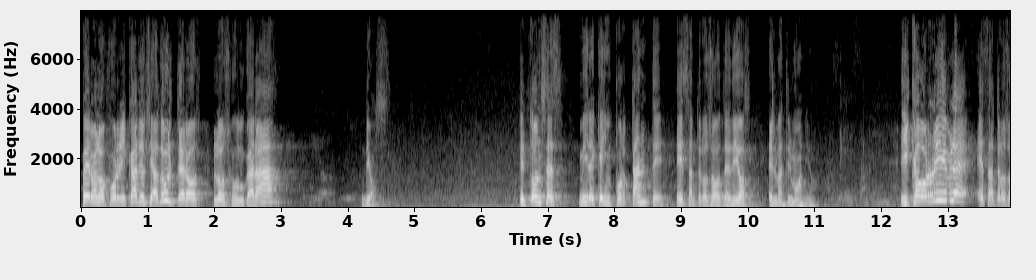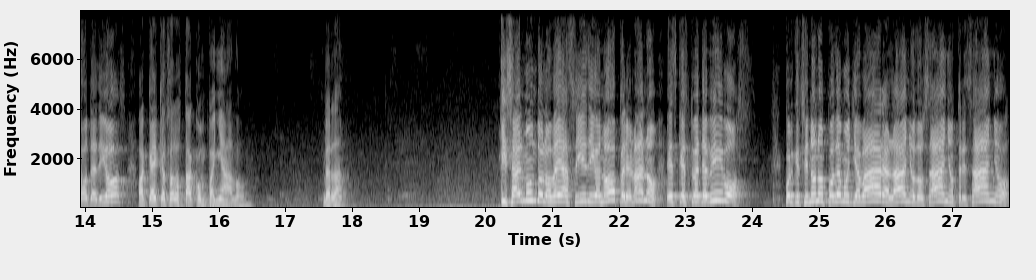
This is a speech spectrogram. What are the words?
pero a los fornicarios y adúlteros los juzgará Dios. Entonces, mire qué importante es ante los ojos de Dios el matrimonio. Y qué horrible es ante los ojos de Dios aquel que solo está acompañado. ¿Verdad? Quizá el mundo lo vea así y diga, no, pero hermano, es que esto es de vivos. Porque si no nos podemos llevar al año, dos años, tres años,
